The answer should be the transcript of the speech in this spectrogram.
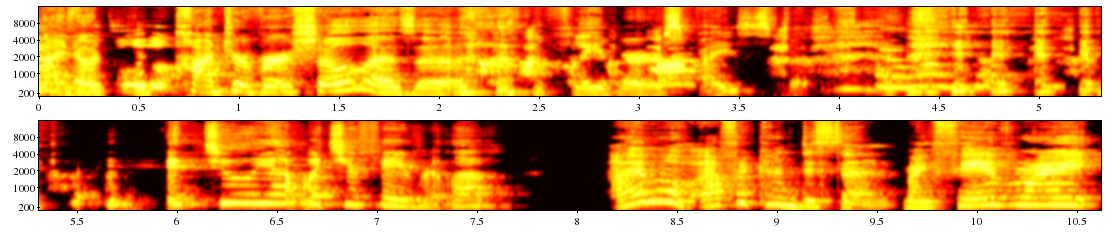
I know it's a little controversial as a flavor or spice, but Juliet, what's your favorite, love? I'm of African descent. My favorite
